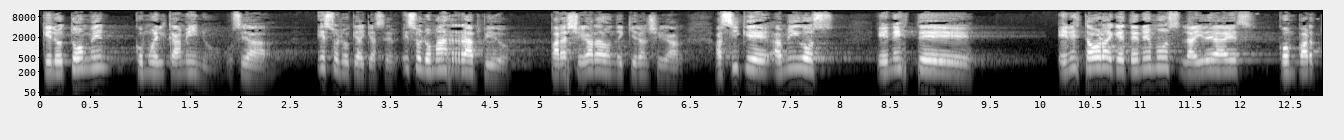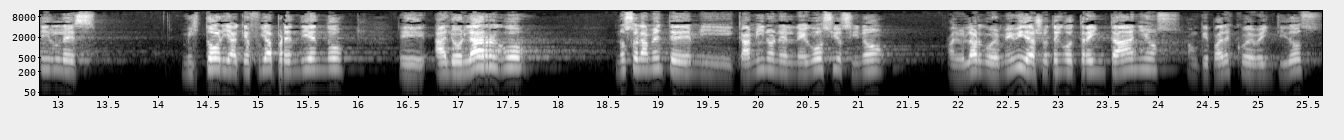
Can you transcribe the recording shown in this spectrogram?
que lo tomen como el camino, o sea, eso es lo que hay que hacer, eso es lo más rápido para llegar a donde quieran llegar. Así que, amigos, en, este, en esta hora que tenemos, la idea es compartirles mi historia que fui aprendiendo eh, a lo largo, no solamente de mi camino en el negocio, sino a lo largo de mi vida. Yo tengo 30 años, aunque parezco de 22.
